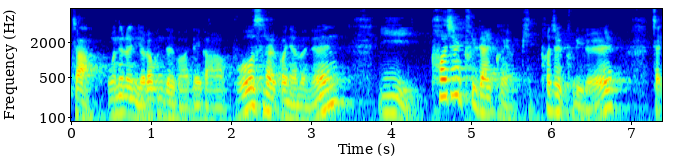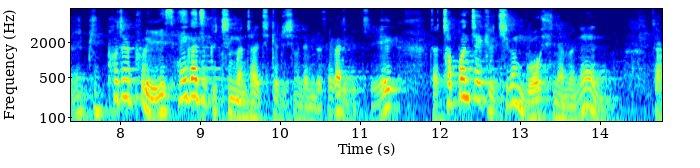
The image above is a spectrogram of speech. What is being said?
자, 오늘은 여러분들과 내가 무엇을 할 거냐면은 이 퍼즐 풀이를 할 거예요. 빛 퍼즐 풀이를. 자, 이 빛 퍼즐 풀이 세 가지 규칙만 잘 지켜주시면 됩니다. 세 가지 규칙. 자, 첫 번째 규칙은 무엇이냐면은 자,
